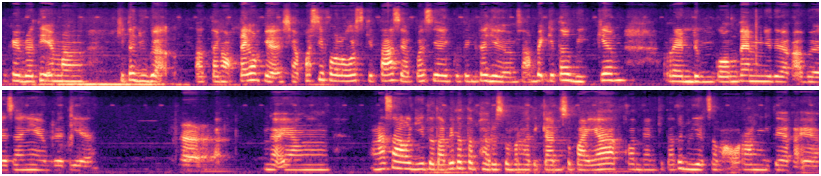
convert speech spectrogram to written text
Oke berarti emang kita juga tengok-tengok ya siapa sih followers kita, siapa sih yang ikutin kita jangan sampai kita bikin random konten gitu ya kak bahasanya berarti ya. Benar. Nggak yang ngasal gitu, tapi tetap harus memperhatikan supaya konten kita tuh dilihat sama orang gitu ya kak ya.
